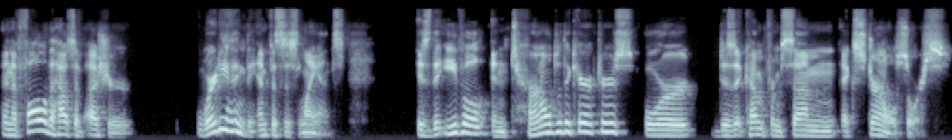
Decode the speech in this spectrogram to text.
in the fall of the House of Usher, where do you think the emphasis lands? Is the evil internal to the characters or does it come from some external source?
